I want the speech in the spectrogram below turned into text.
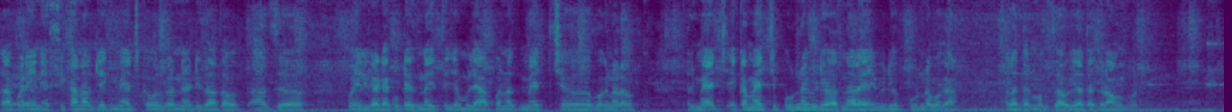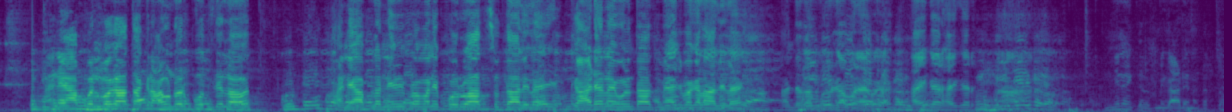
तर आपण एन एस सी खानावची एक मॅच कवर करण्यासाठी जात आहोत. आज बैलगाड्या कुठेच नाहीत त्याच्यामुळे आपण आज मॅच बघणार आहोत. तर मॅच एका मॅचची पूर्ण व्हिडिओ असणार आहे. व्हिडिओ पूर्ण बघा. चला तर मग जाऊया आता ग्राउंडवर आणि आपण बघा आता ग्राउंडवर पोहोचलेलो आहोत. आणि आपला नेहमीप्रमाणे परू आज सुद्धा आलेला आहे. गाड्या नाही म्हणून आज मॅच बघायला आलेला आहे. आणि त्याचा मुलगा पण आहे बघा. हाय कर हाय कर मी नाही करत मी गाड्या करतो.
